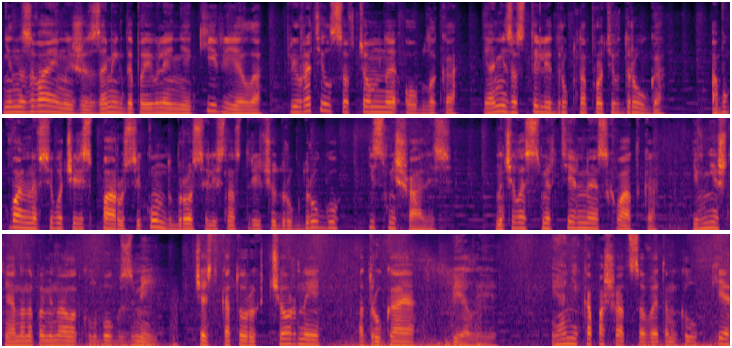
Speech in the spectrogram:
Неназываемый же за миг до появления Кириела превратился в темное облако, и они застыли друг напротив друга, а буквально всего через пару секунд бросились навстречу друг другу и смешались. Началась смертельная схватка, и внешне она напоминала клубок змей, часть которых черные, а другая — белые. И они копошатся в этом клубке,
